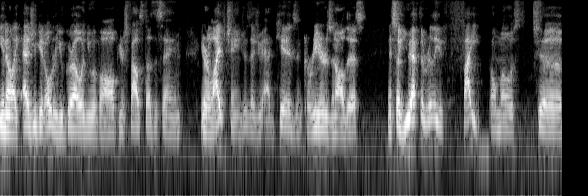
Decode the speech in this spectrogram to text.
you know, like as you get older, you grow and you evolve. Your spouse does the same. Your life changes as you add kids and careers and all this. And so you have to really fight almost to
